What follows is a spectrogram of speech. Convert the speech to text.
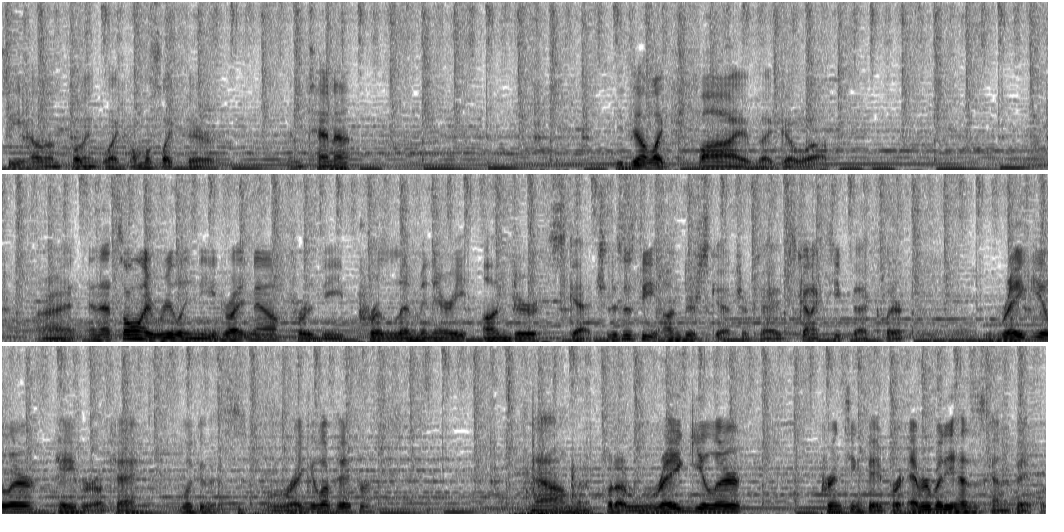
See how I'm pulling like almost like their antenna? You've got like five that go up. Alright, and that's all I really need right now for the preliminary under sketch. This is the under sketch, okay? Just gonna keep that clear. Regular paper, okay? Look at this. Regular paper. Now I'm gonna put a regular printing paper. Everybody has this kind of paper,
